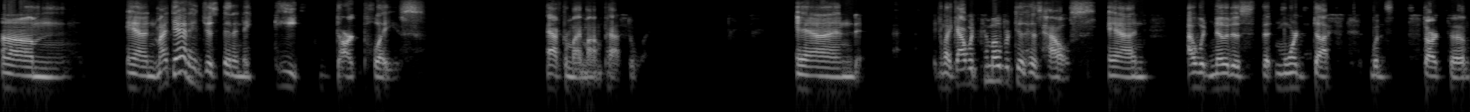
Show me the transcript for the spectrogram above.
Um, and my dad had just been in a deep, dark place after my mom passed away. And like I would come over to his house and I would notice that more dust would start to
